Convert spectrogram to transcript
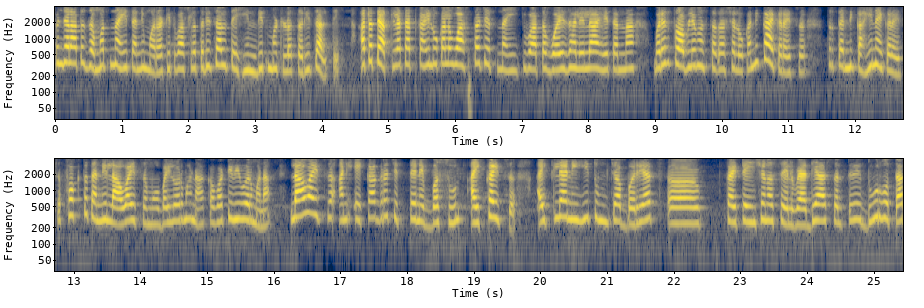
पण ज्याला आता जमत नाही त्यांनी मराठीत वाचलं तरी चालते हिंदीत म्हटलं तरी चालते. आता त्यातल्या त्यात काही लोकांना वाचताच येत नाही किंवा आता वय झालेलं आहे त्यांना बरेच प्रॉब्लेम असतात अशा लोकांनी काय करायचं? तर त्यांनी काही नाही करायचं. फक्त त्यांनी लावायचं मोबाईलवर म्हणा किंवा टी व्हीवर म्हणा लावायचं आणि एकाग्र चित्तेने बसून ऐकायचं. ऐकल्यानेही तुमच्या बऱ्याच काही टेन्शन असेल व्याध्या असेल ते दूर होतात.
